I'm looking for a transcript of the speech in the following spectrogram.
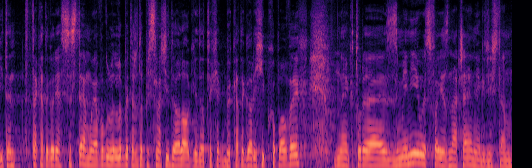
I ten, ta kategoria systemu, ja w ogóle lubię też dopisywać ideologię do tych jakby kategorii hip-hopowych, e, które zmieniły swoje znaczenie gdzieś tam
